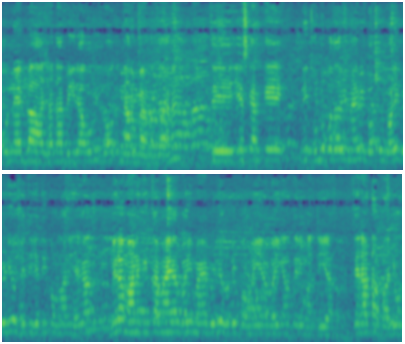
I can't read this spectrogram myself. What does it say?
ਉਹ ਨੈਬਾ, ਸਾਡਾ ਵੀਰ ਆ ਉਹ ਵੀ ਬਹੁਤ ਨਰਮ ਹੈ ਬੰਦਾ, ਹਨਾ? ਤੇ ਇਸ ਕਰਕੇ ਨਹੀਂ, ਤੁਹਾਨੂੰ ਪਤਾ ਵੀ ਮੈਂ ਵੀ ਬਹੁਤ ਕੋਈ ਵਾਲੀ ਵੀਡੀਓ ਛੇਤੀ ਛੇਤੀ ਪਾਉਂਦਾ ਨਹੀਂ ਹੈਗਾ। ਮੇਰਾ ਮਨ ਕੀਤਾ, ਮੈਂ ਯਾਰ ਬਾਈ, ਮੈਂ ਵੀਡੀਓ ਤੁਹਾਡੀ ਪਾਉਣੀ ਆ, ਬਾਈ ਕਹਿੰਦਾ ਤੇਰੀ ਮਰਜ਼ੀ ਆ। ਤੇਰਾ ਢਾਬਾ ਜੋ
